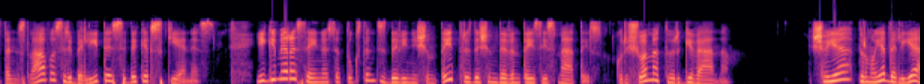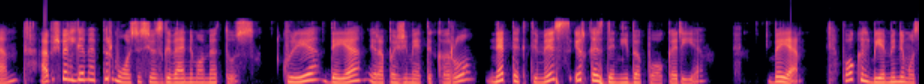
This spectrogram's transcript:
Stanislavos Ribelytės Sidekerskienės. Ji gimė Raseiniuose 1939 metais, kur šiuo metu ir gyvena. Šioje pirmoje dalyje apžvelgiame pirmuosius jos gyvenimo metus, kurie dėja yra pažymėti karu, netektimis ir kasdienybę pokaryje. Beje, pokalbėje minimus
